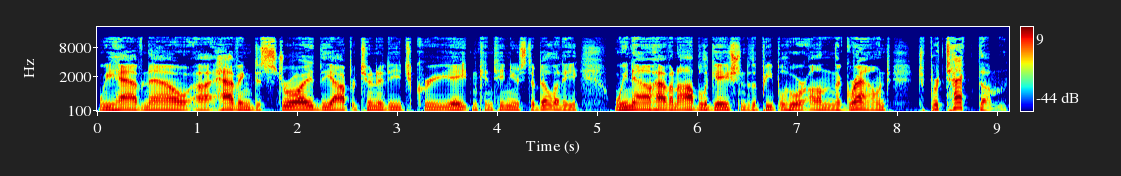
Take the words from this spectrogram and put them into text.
We have now, uh, having destroyed the opportunity to create and continue stability, we now have an obligation to the people who are on the ground to protect them.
